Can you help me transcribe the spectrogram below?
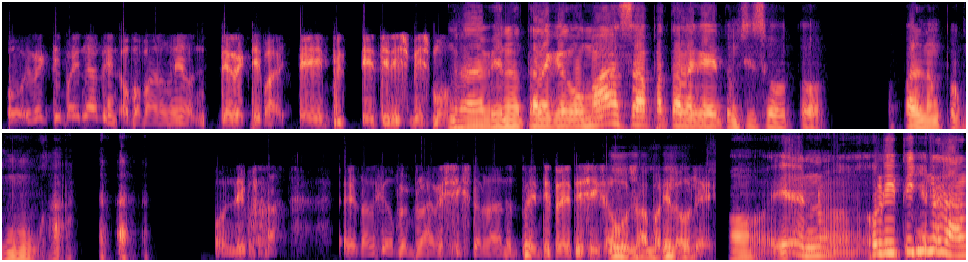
O, i-rectify natin. O, paano ngayon? I-rectify. Eh, eh, dinismiss mo. Grabe na talagang umasa pa talaga itong si Soto. Kapal ng pagmumukha. O, di ba? Eh, talagang February 6 na lang ng 2026 ang Mm. usapan nila ulit. Oh, yan, uh, ulitin nyo na lang.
